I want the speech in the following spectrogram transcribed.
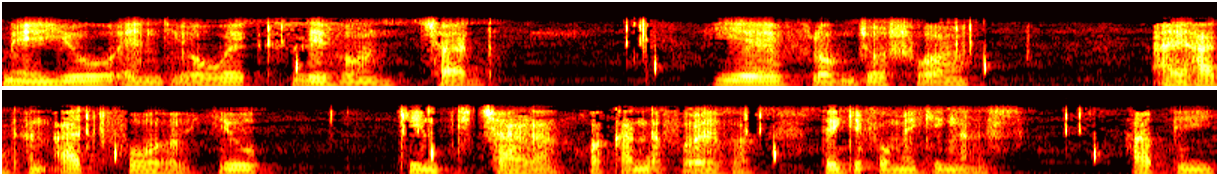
May you and your work live on, Chad. Here from Joshua, I had an art for you King T'Challa, Wakanda forever. Thank you for making us happy.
